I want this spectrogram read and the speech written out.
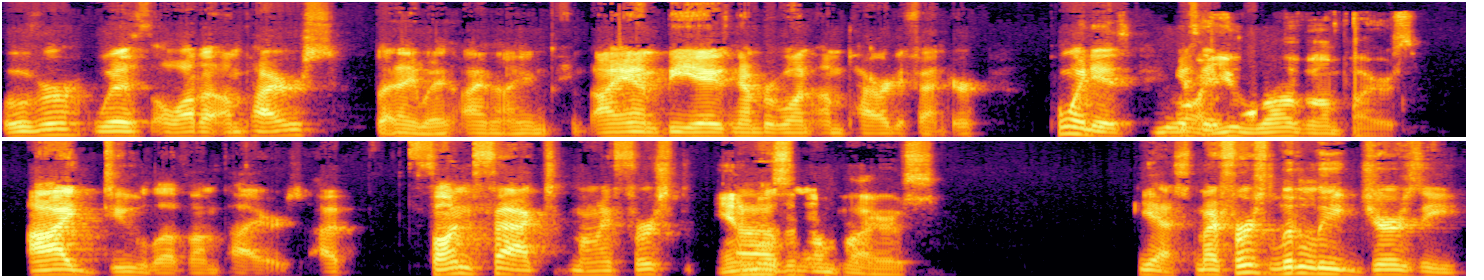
over with a lot of umpires. But anyway, I'm, I'm I am BA's number one umpire defender. Point is, You, are- you love umpires, I do love umpires. I, fun fact: my first animals uh, and umpires. Yes, my first little league jersey,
